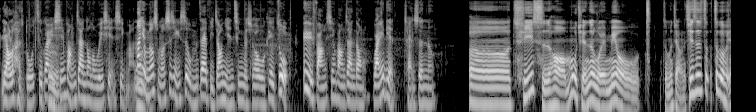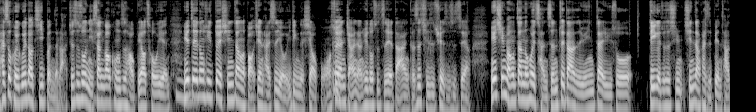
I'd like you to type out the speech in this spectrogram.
聊了很多次关于心房颤动的危险性嘛，那有没有什么事情是我们在比较年轻的时候，我可以做预防心房颤动晚一点产生呢？呃，其实哈，目前认为没有怎么讲呢。其实这这个还是回归到基本的啦，就是说你三高控制好，不要抽烟，因为这些东西对心脏的保健还是有一定的效果。虽然讲来讲去都是这些答案，可是其实确实是这样。因为心房颤动会产生最大的原因在于说。第一个就是心心脏开始变差，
